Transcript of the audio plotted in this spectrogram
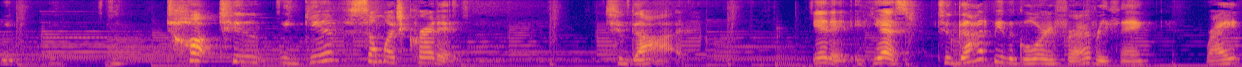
we, we talk to we give so much credit to God in it. Yes, to God be the glory for everything, right?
